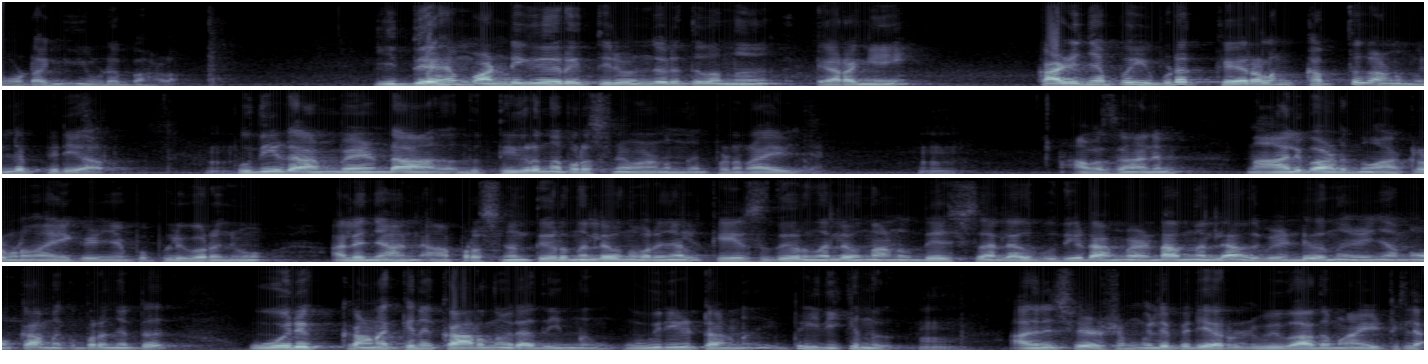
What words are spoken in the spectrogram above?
തുടങ്ങി ഇവിടെ ബഹളം. ഇദ്ദേഹം വണ്ടി കയറി തിരുവനന്തപുരത്ത് വന്ന് ഇറങ്ങി. കഴിഞ്ഞപ്പോൾ ഇവിടെ കേരളം കത്ത് കാണും മുല്ലപ്പെരിയാർ. പുതിയ ഡാം വേണ്ട അത് തീർന്ന പ്രശ്നമാണെന്ന് പിണറായി വിജയൻ. അവസാനം നാല് പാടുന്നു ആക്രമണമായി കഴിഞ്ഞപ്പോൾ പുള്ളി പറഞ്ഞു അല്ല ഞാൻ ആ പ്രശ്നം തീർന്നല്ലോ എന്ന് പറഞ്ഞാൽ കേസ് തീർന്നല്ലോ എന്നാണ് ഉദ്ദേശിച്ചത്. അല്ല അത് പുതിയ ഡാം വേണ്ടാന്നല്ല അത് വേണ്ടി വന്നു കഴിഞ്ഞാൽ നോക്കാമെന്നൊക്കെ പറഞ്ഞിട്ട് ഒരു കണക്കിന് കാരണവരതിൽ നിന്ന് ഊരിയിട്ടാണ് ഇപ്പോൾ ഇരിക്കുന്നത്. അതിനുശേഷം മുല്ലപ്പെരിയാർ ഒരു വിവാദമായിട്ടില്ല.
